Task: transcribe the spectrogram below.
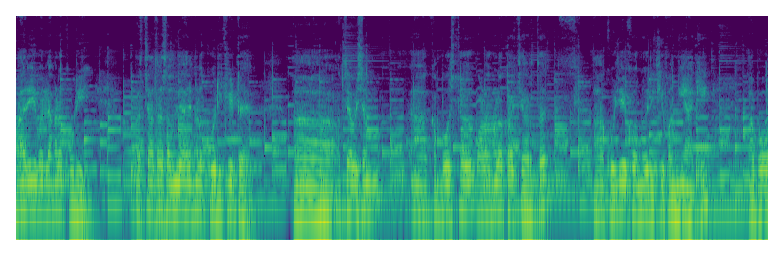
ഭാര്യയും എല്ലാം കൂടെ കൂടി പശ്ചാത്തല സംവിധാനങ്ങളൊക്കെ ഒരുക്കിയിട്ട് അത്യാവശ്യം കമ്പോസ്റ്റ് വളങ്ങളൊക്കെ ചേർത്ത് ആ കുഴിയൊക്കെ ഒന്ന് ഒരുക്കി ഭംഗിയാക്കി. അപ്പോൾ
